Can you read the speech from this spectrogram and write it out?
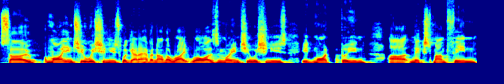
So, my intuition is we're going to have another rate rise, and my intuition is it might might be in uh, next month in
